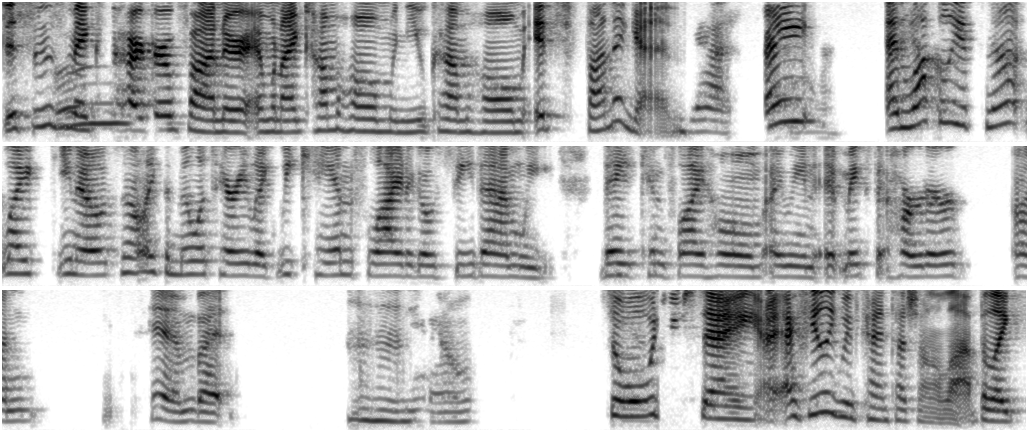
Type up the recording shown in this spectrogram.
distance makes the heart grow oh. fonder, and when I come home, when you come home, it's fun again. Yes, right. Yes. And luckily, it's not like you know, it's not like the military. Like we can fly to go see them. We they can fly home. I mean, it makes it harder on him, but mm-hmm. you know. So, what would you say? I, I feel like we've kind of touched on a lot, but like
